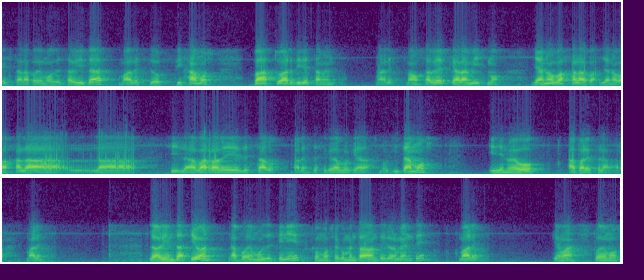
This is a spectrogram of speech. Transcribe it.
esta la podemos deshabilitar, ¿vale? Si lo fijamos, va a actuar directamente. ¿vale? Vamos a ver que ahora mismo ya no baja la, ya no baja la, la, la barra de, estado, ¿vale? Ya se queda bloqueada. Lo quitamos y de nuevo aparece la barra, ¿vale? La orientación la podemos definir, como os he comentado anteriormente, ¿vale? ¿Qué más? Podemos,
